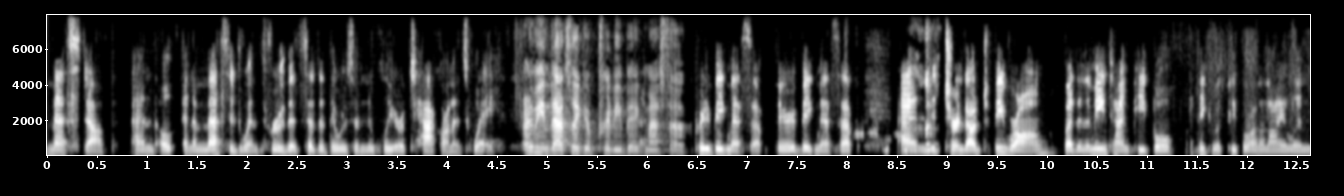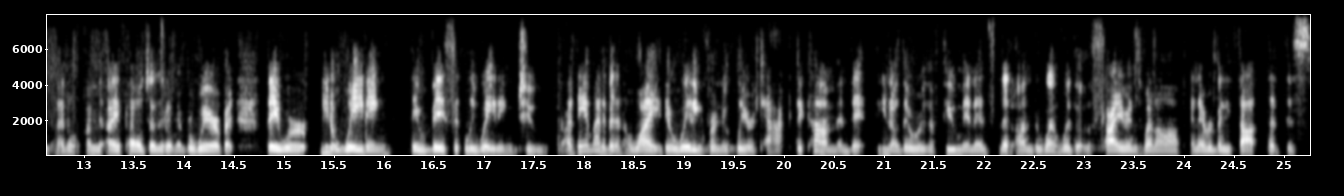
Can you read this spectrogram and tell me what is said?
messed up and a, and a message went through that said that there was a nuclear attack on its way. I mean, that's like a pretty big mess up. Pretty big mess up. Very big mess up. And it turned out to be wrong. But in the meantime, people, I think it was people on an island. I don't, I apologize. I don't remember where, but they were, you know, waiting they were basically waiting to i think it might have been in hawaii they were waiting for a nuclear attack to come and that you know there was a few minutes that underwent where the sirens went off and everybody thought that this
